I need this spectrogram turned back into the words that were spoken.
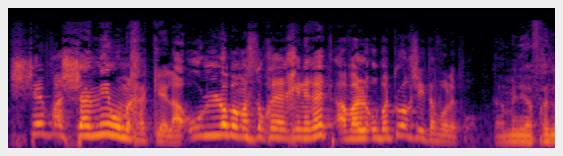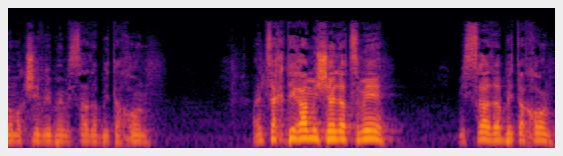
שבע שנים הוא מחכה לה. הוא לא ממש זוכר איך היא נראית, אבל הוא בטוח שהיא תבוא לפה. תאמין לי, אף אחד לא מקשיב לי במשרד הביטחון. אני צריך דירה משל עצמי. משרד הביטחון.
